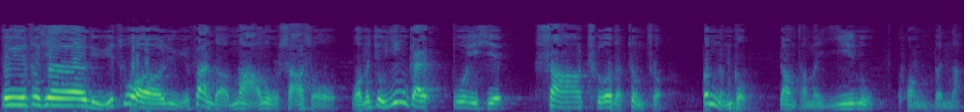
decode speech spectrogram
对于这些屡错屡犯的马路杀手，我们就应该多一些刹车的政策，不能够让他们一路狂奔呐。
